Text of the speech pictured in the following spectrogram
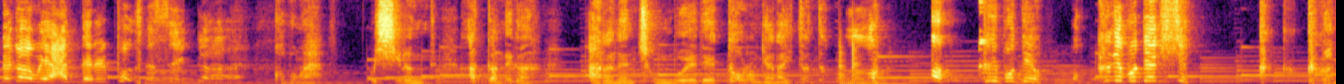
내가 왜 안대를 벗었을까? 코봉아 실은 아까 내가 알아낸 정보에 대해 떠오른 게 하나 있단다 어, 어, 그게 뭔데요? 어, 그게 뭔데, 아저씨? 그, 그, 그건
